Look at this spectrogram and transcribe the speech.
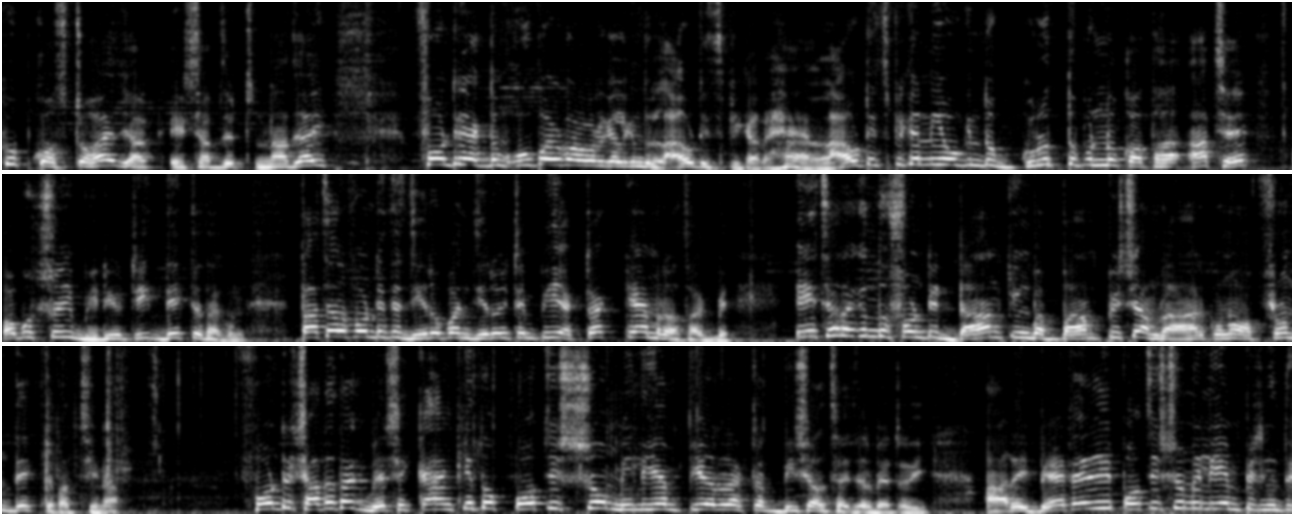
খুব কষ্ট হয়, যাক, এই সাবজেক্ট না যাই। ফোনটির একদম উপর বরাবর গেলে কিন্তু লাউড স্পিকার হ্যাঁ লাউড স্পিকার নিয়েও কিন্তু গুরুত্বপূর্ণ কথা আছে। অবশ্যই ভিডিওটি দেখতে থাকুন। তাছাড়া ফোনটিতে zero point zero eight MP একটা ক্যামেরা থাকবে। এছাড়া কিন্তু ফোনটির ডান কিংবা বাম পিছে আমরা আর কোনো অপশন দেখতে পাচ্ছি না। ফোনটির সাথে থাকবে সেই কাঙ্ক্ষিত পঁচিশশো মিলিয়ন পিয়ারের একটা বিশাল সাইজের ব্যাটারি। আর এই ব্যাটারি পঁচিশশো মিলিয়ন পিস কিন্তু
